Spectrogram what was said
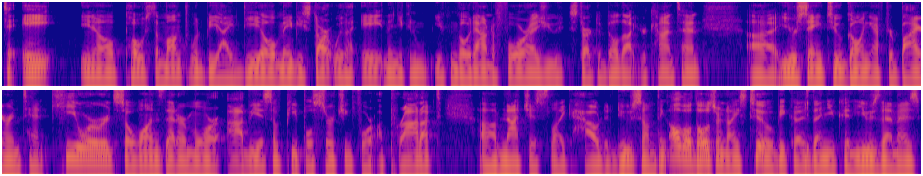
to eight you know post a month would be ideal. Maybe start with eight and then you can you can go down to four as you start to build out your content. Uh, you're saying too going after buyer intent keywords so ones that are more obvious of people searching for a product um, not just like how to do something although those are nice too because then you can use them as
